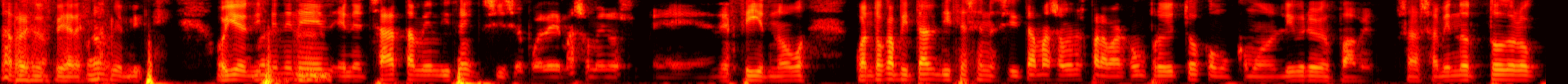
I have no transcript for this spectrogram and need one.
Las redes sociales también dicen. Oye, dicen en el, en el chat también dicen, si se puede más o menos eh, decir, ¿no? ¿Cuánto capital dice se necesita más o menos para abarcar un proyecto como, como el Library of Babel? O sea, sabiendo todo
